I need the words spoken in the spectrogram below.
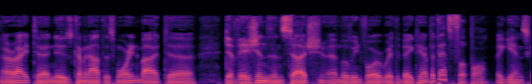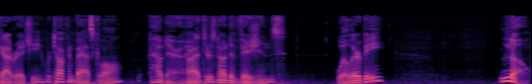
All right, uh, news coming out this morning about uh, divisions and such uh, moving forward with the Big Ten, but that's football again. Scott Richey, we're talking basketball. How dare I? All right, there's no divisions. Will there be? No.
